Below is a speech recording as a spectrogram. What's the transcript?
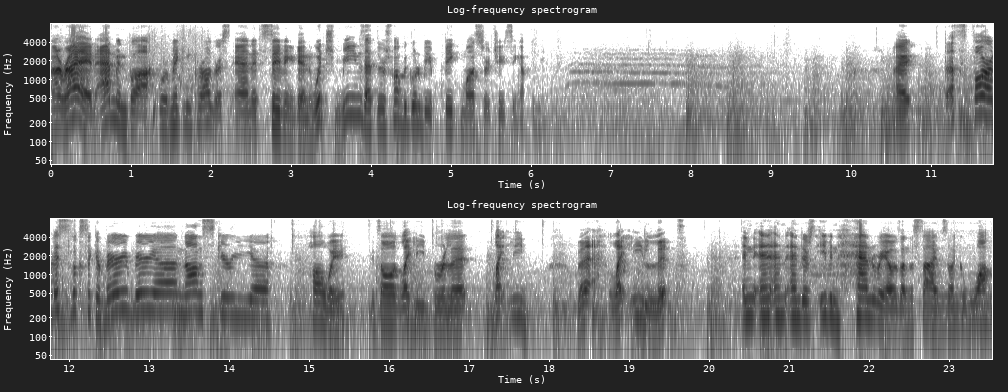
Alright, admin block. We're making progress, and it's saving again, which means that there's probably going to be a big monster chasing after me. Alright, thus far, this looks like a very, very uh, non-scary uh, hallway. It's all lightly lit, lightly, bleh, lightly lit. And, and, and, and there's even handrails on the side so I can walk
